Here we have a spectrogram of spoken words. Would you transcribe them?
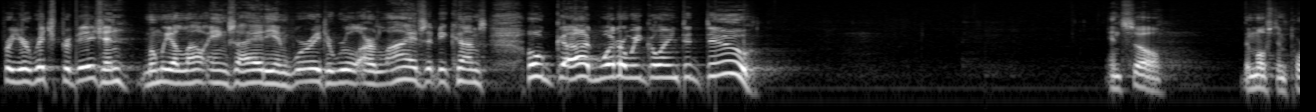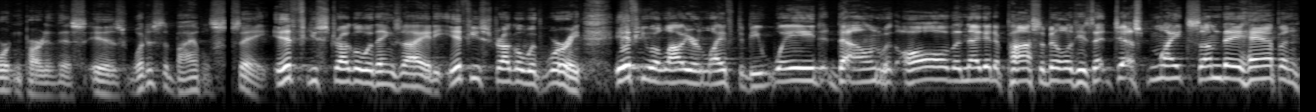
for your rich provision, when we allow anxiety and worry to rule our lives, it becomes, Oh God, what are we going to do? And so, the most important part of this is what does the Bible say? If you struggle with anxiety, if you struggle with worry, if you allow your life to be weighed down with all the negative possibilities that just might someday happen,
